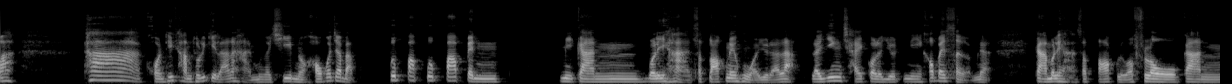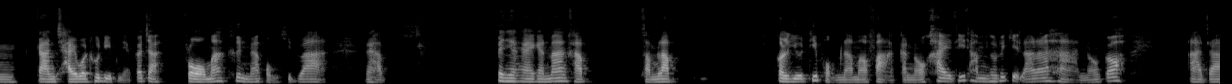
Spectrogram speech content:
ว่า ถ้าคนที่ทำธุรกิจร้านอาหารมืออาชีพเนาะเขาก็จะแบบปุ๊บปั๊บปุ๊บปั๊บเป็นมีการบริหารสต็อกในหัวอยู่แล้วล่ะ แล้วยิ่งใช้กลยุทธ์นี้เข้าไปเสริมเนี่ย การบริหารสต็อก หรือว่าโฟล์การการใช้วัตถุดิบเนี่ยก็จะโฟล์มากขึ้นนะผมคิดว่านะครับ เป็นยังไงกันบ้างครับสำหรับกลยุทธ์ที่ผมนำมาฝากกันเนาะใครที่ทำธุรกิจร้านอาหารเนาะก็ อาจจะ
